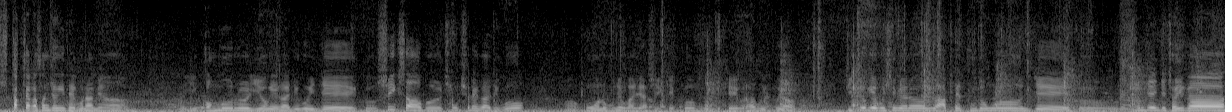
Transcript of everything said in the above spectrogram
수탁자가 선정이 되고 나면 이 건물을 이용해 가지고 이제 그 수익 사업을 창출해 가지고 어, 공원을 운영 관리할 수 있게끔 이렇게 계획을 하고 있고요. 뒤쪽에 보시면은 이 앞에 두 동은 이제 그 현재 이제 저희가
